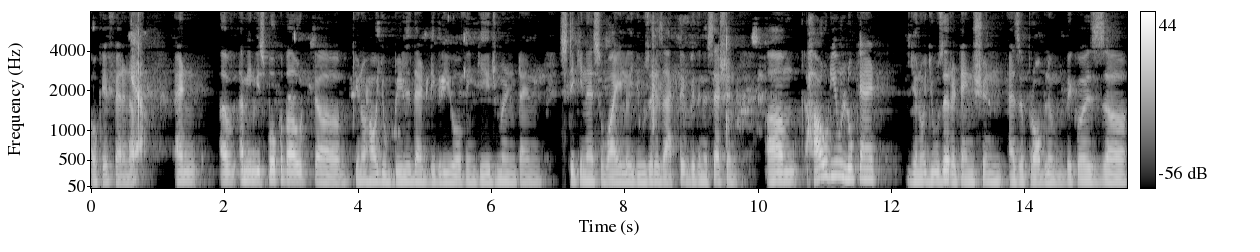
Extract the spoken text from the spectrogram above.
Okay. Fair enough. Yeah. And uh, I mean, we spoke about uh, you know how you build that degree of engagement and stickiness while a user is active within a session. Um, how do you look at you know user retention as a problem? Because uh,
